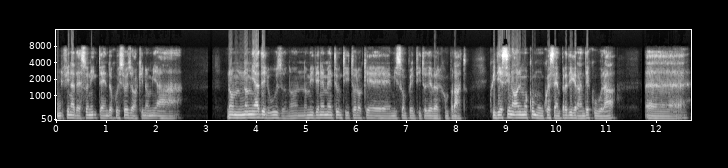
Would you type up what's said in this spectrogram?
e fino adesso Nintendo con i suoi giochi non mi ha, non, non mi ha deluso, non, non mi viene in mente un titolo che mi sono pentito di aver comprato. Quindi è sinonimo comunque sempre di grande cura eh,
